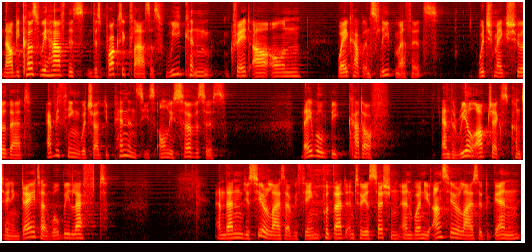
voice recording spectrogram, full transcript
Now, because we have this, this proxy classes, we can create our own wake up and sleep methods, which make sure that everything which are dependencies, only services, they will be cut off, and the real objects containing data will be left. And then you serialize everything, put that into your session, and when you unserialize it again,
